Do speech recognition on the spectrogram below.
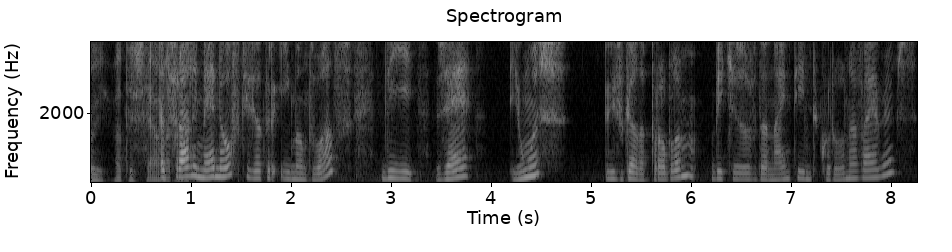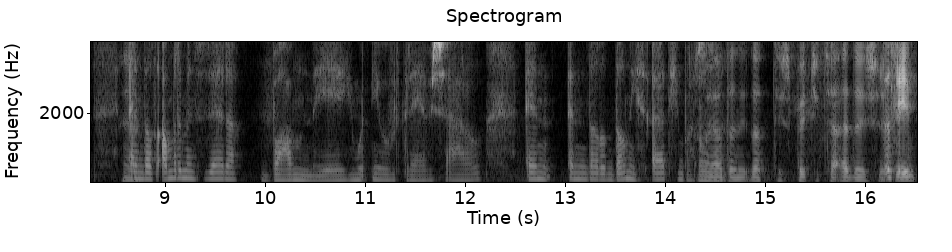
Oei, wat is jouw Het verhaal in mijn hoofd is dat er iemand was die zei... Jongens, we've got a problem because of the 19th coronavirus. Ja. En dat andere mensen zeiden... Bam, nee, je moet niet overdrijven, Charles. En, en dat het dan is uitgebarsten. Oh ja, dan, dat is een beetje hetzelfde. Er Dat is één,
